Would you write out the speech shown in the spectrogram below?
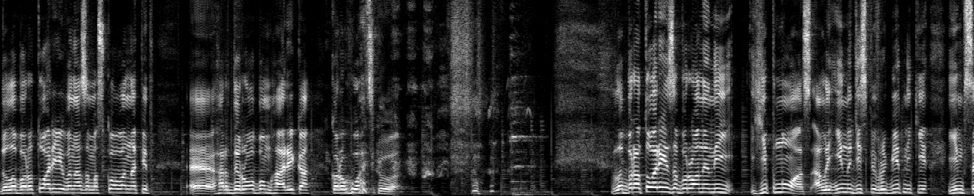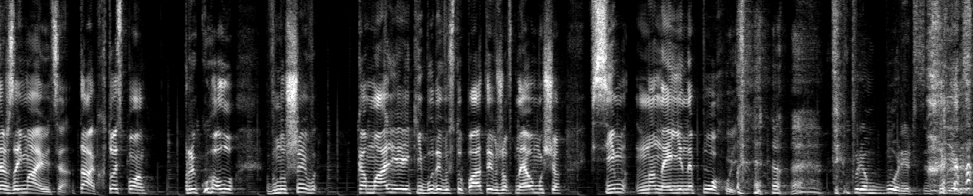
до лабораторії, вона замаскована під е, гардеробом Гаріка Корогоцького. В лабораторії заборонений гіпноз, але іноді співробітники їм все ж займаються. Так, хтось по приколу внушив Камалія, який буде виступати в жовтневому, що всім на неї не похуй. Ти прям борешся з текстом.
